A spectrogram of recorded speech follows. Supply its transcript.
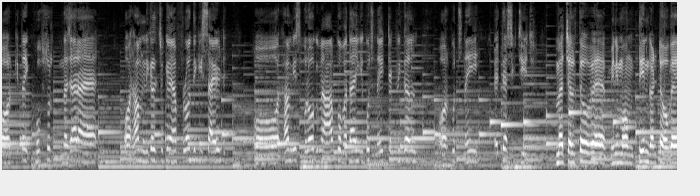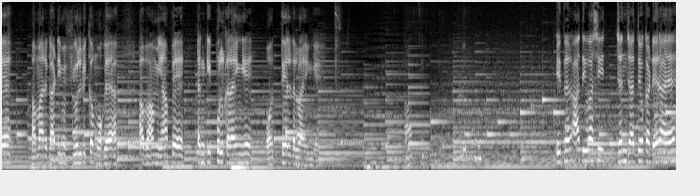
और कितना ही खूबसूरत नज़ारा है। और हम निकल चुके हैं फ्लोदी की साइड और हम इस ब्लॉग में आपको बताएँगे कुछ नई टेक्निकल और कुछ नई ऐतिहासिक चीज़। मैं चलते हुए मिनिमम तीन घंटे हो गए हमारे गाड़ी में फ्यूल भी कम हो गया अब हम यहाँ पे टंकी पुल कराएँगे और तेल डलवाएँगे। इधर आदिवासी जनजातियों का डेरा है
